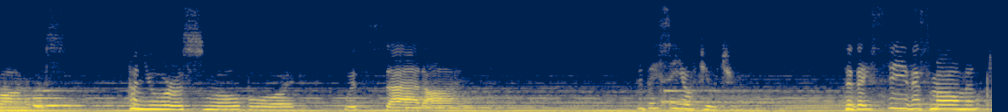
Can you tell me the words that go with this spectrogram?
Barnabas, when you were a small boy with sad eyes. Did they see your future? Did they see this moment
